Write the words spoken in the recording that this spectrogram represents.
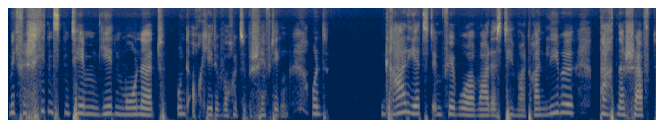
mit verschiedensten Themen jeden Monat und auch jede Woche zu beschäftigen. Und gerade jetzt im Februar war das Thema dran. Liebe, Partnerschaft,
